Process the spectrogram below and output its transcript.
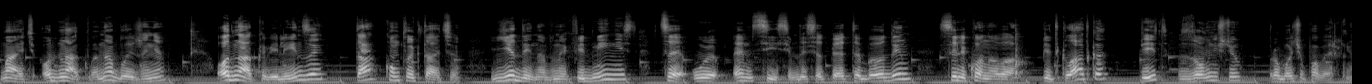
мають однакове наближення, однакові лінзи та комплектацію. Єдина в них відмінність це у MC75TB1 силіконова підкладка під зовнішню робочу поверхню.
